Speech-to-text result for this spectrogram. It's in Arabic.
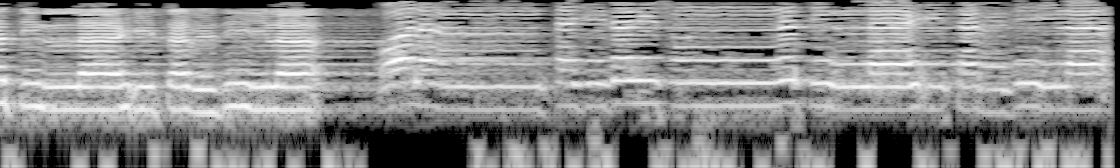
سُنَّةِ اللَّهِ تَبْدِيلًا. وَلَن تَجِدَ لِسُنَّةِ اللَّهِ تَبْدِيلًا.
